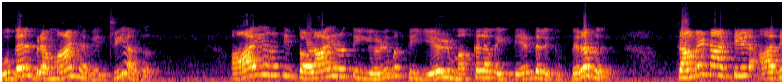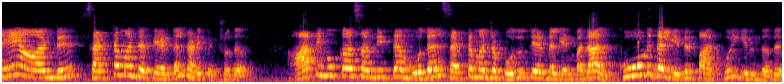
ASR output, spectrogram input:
முதல் பிரம்மாண்ட வெற்றி அது. ஆயிரத்தி தொள்ளாயிரத்தி எழுபத்தி ஏழு மக்களவை தேர்தலுக்கு பிறகு தமிழ்நாட்டில் அதே ஆண்டு சட்டமன்ற தேர்தல் நடைபெற்றது. அதிமுக சந்தித்த முதல் சட்டமன்ற பொது தேர்தல் என்பதால் கூடுதல் எதிர்பார்ப்பு இருந்தது.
